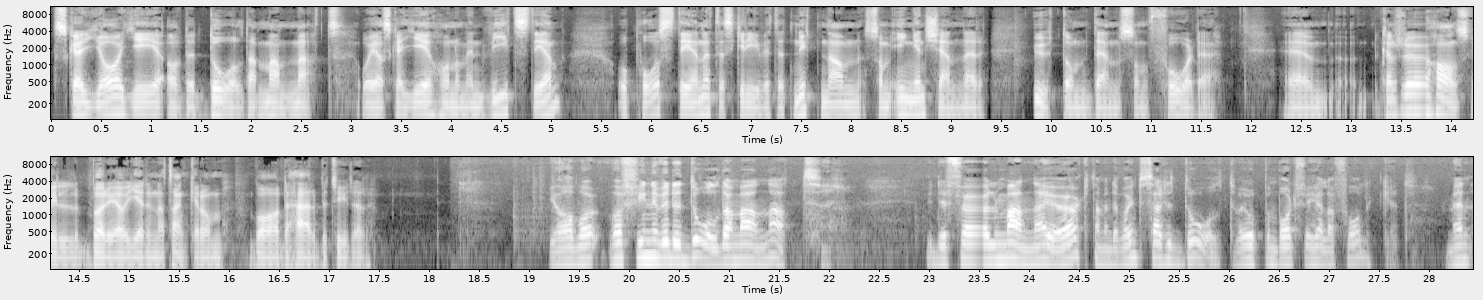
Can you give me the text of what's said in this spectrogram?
ska jag ge av det dolda mannat och jag ska ge honom en vit sten och på stenet är skrivet ett nytt namn som ingen känner utom den som får det. Eh, kanske du Hans vill börja och ge dina tankar om vad det här betyder? Ja, var, var finner vi det dolda mannat? Det föll manna i öknen, men det var inte särskilt dolt. Det var uppenbart för hela folket. Men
